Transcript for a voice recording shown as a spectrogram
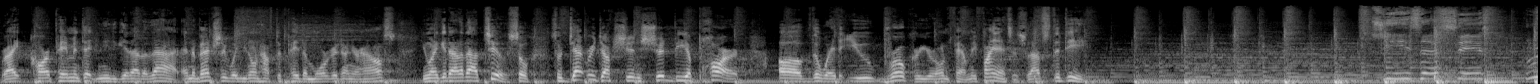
Right? Car payment debt, you need to get out of that. And eventually, when you don't have to pay the mortgage on your house, you want to get out of that too. So, so debt reduction should be a part of the way that you broker your own family finances. So that's the D. Jesus is real.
